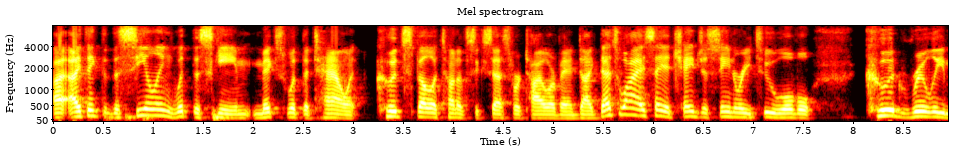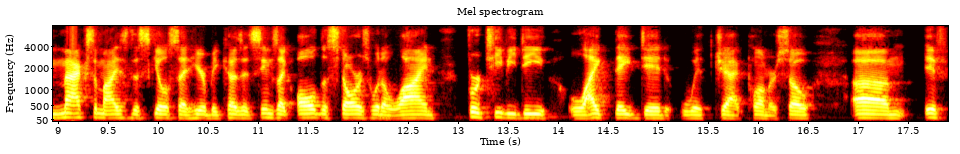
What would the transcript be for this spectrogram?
I, I think that the ceiling with the scheme mixed with the talent could spell a ton of success for Tyler Van Dyke. That's why I say a change of scenery to Louisville could really maximize the skill set here because it seems like all the stars would align for TVD like they did with Jack Plummer. So um, if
